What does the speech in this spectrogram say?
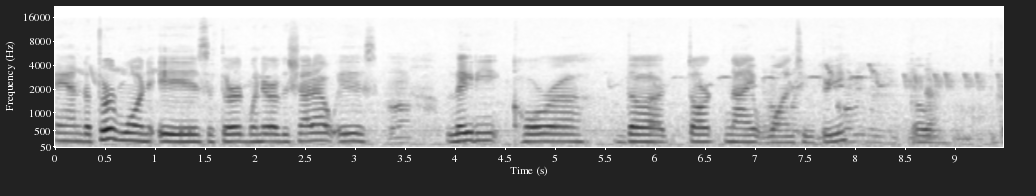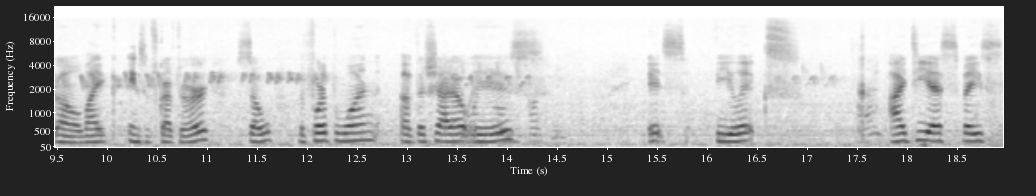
And the third one is the third winner of the shout out is Lady Cora the Dark Knight one two three. Go go like and subscribe to her. So the fourth one of the shout out is it's Felix. ITS space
